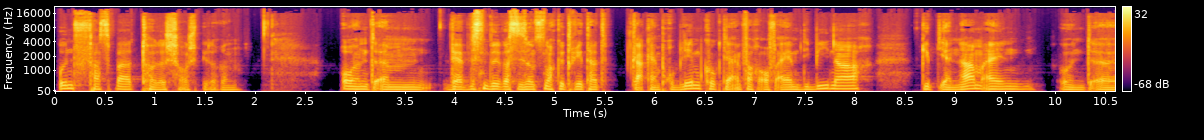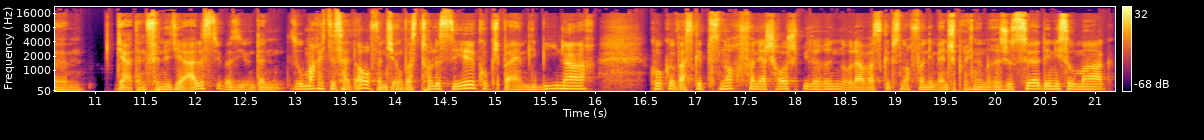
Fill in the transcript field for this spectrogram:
unfassbar tolle Schauspielerin. Und ähm, wer wissen will, was sie sonst noch gedreht hat, gar kein Problem. Guckt ihr einfach auf IMDb nach gebt ihren Namen ein und äh, ja, dann findet ihr alles über sie. Und dann, so mache ich das halt auch. Wenn ich irgendwas Tolles sehe, gucke ich bei IMDb nach, gucke, was gibt's noch von der Schauspielerin oder was gibt's noch von dem entsprechenden Regisseur, den ich so mag.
